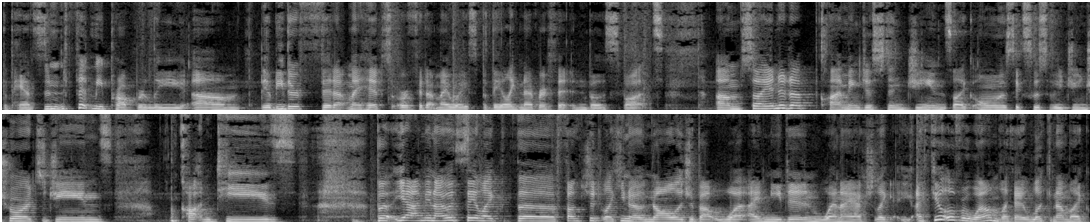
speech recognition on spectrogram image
the pants didn't fit me properly. Um, they would either fit at my hips or fit at my waist but they like never fit in both spots. Um, so I ended up climbing just in jeans like almost exclusively jean shorts jeans cotton tees. But yeah i mean i would say like the function like you know knowledge about what i needed and when i actually like i feel overwhelmed. Like i look and i'm like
